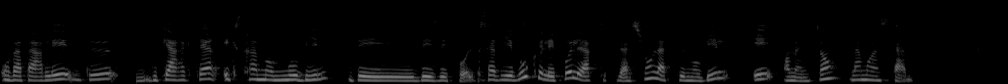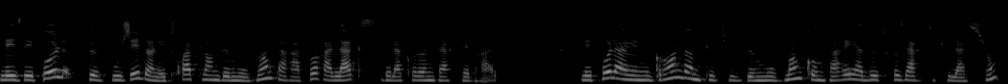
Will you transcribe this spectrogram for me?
on va parler du caractère extrêmement mobile des épaules. Saviez-vous que l'épaule est l'articulation la plus mobile et en même temps la moins stable? Les épaules peuvent bouger dans les trois plans de mouvement par rapport à l'axe de la colonne vertébrale. L'épaule a une grande amplitude de mouvement comparée à d'autres articulations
